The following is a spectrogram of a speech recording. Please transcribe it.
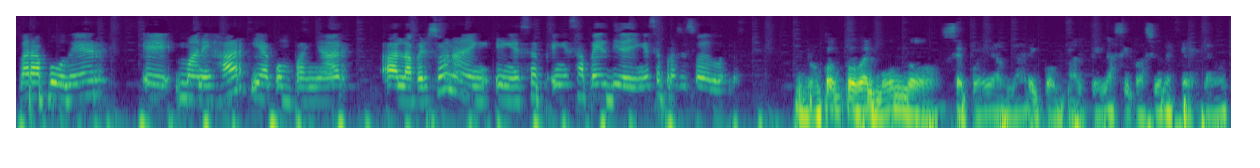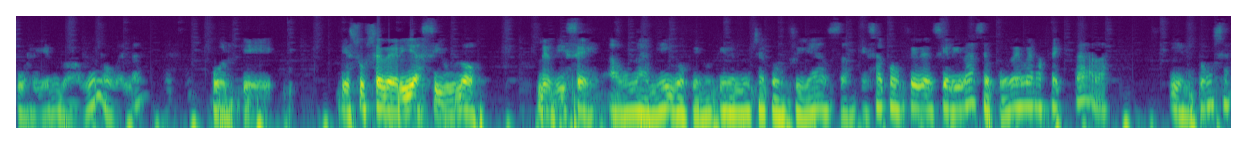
para poder eh, manejar y acompañar a la persona en, ese, en esa pérdida y en ese proceso de duelo. no con todo el mundo se puede hablar y compartir las situaciones que le están ocurriendo a uno, ¿verdad? Porque, ¿qué sucedería si uno le dice a un amigo que no tiene mucha confianza? Esa confidencialidad se puede ver afectada y entonces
